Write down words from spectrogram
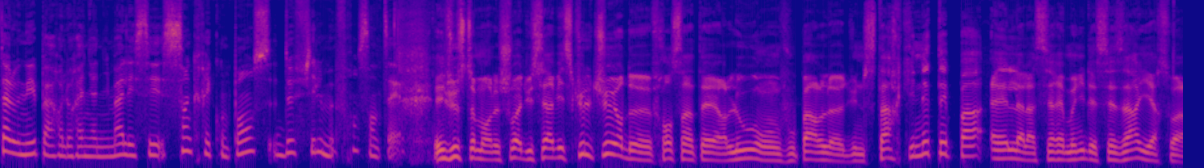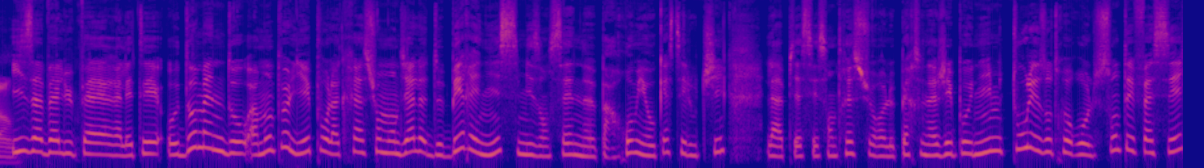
talonné par Le règne animal et ses cinq récompenses de films France Inter. Et justement, le choix du service culture de France Inter, Lou, on vous parle d'une star qui n'était pas, elle, à la cérémonie des Césars hier soir. Isabelle Huppert, elle était au Domaine d'eau à Montpellier pour la création mondiale de Bérénice, mise en scène par Romeo Castellucci. La pièce est centrée sur le personnage éponyme, tous les autres rôles sont effacés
